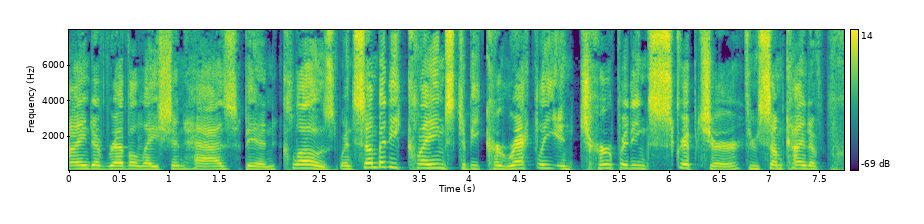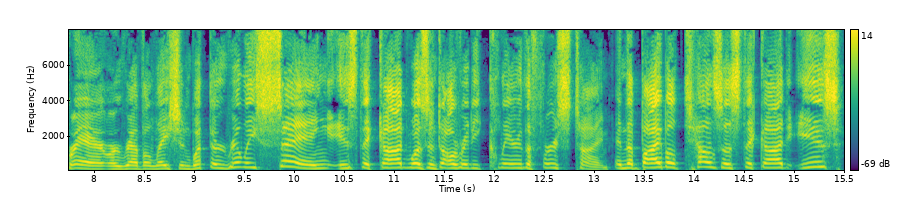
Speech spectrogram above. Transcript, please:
kind of revelation has been closed. When somebody claims to be correctly interpreting scripture through some kind of prayer or revelation, what they're really saying is that God wasn't already clear the first time. And the Bible tells us that God is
